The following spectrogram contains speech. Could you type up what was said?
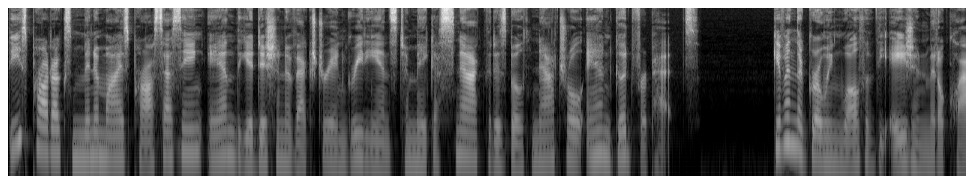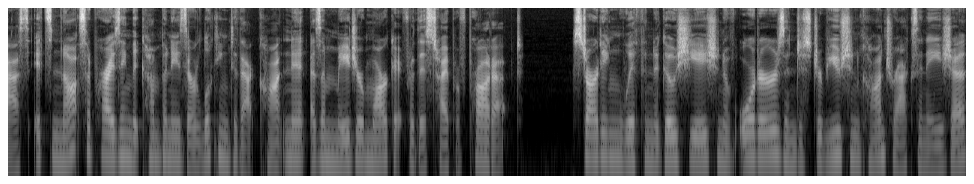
these products minimize processing and the addition of extra ingredients to make a snack that is both natural and good for pets. Given the growing wealth of the Asian middle class, it's not surprising that companies are looking to that continent as a major market for this type of product. Starting with the negotiation of orders and distribution contracts in Asia,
